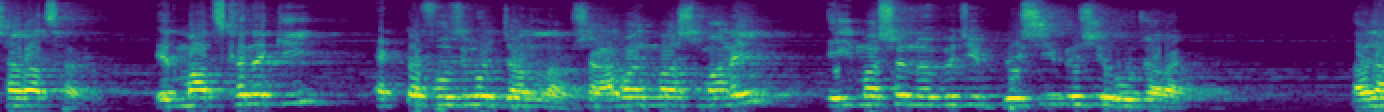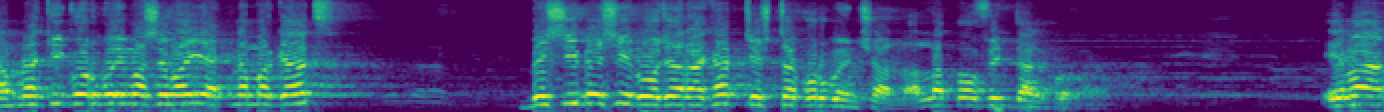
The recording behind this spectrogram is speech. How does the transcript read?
ছাড়া ছাড়ি এর মাঝখানে কি? একটা ফজিলত জানলাম। শাহবান মাস মানেই এই মাসে নবীজি বেশি বেশি রোজা রাখতেন তাহলে আমরা কি করব এই মাসে ভাই? এক নম্বর কাজ? বেশি বেশি রোজা রাখার চেষ্টা করব ইনশাল্লাহ আল্লাহ তৌফিক দান করবেন এবার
